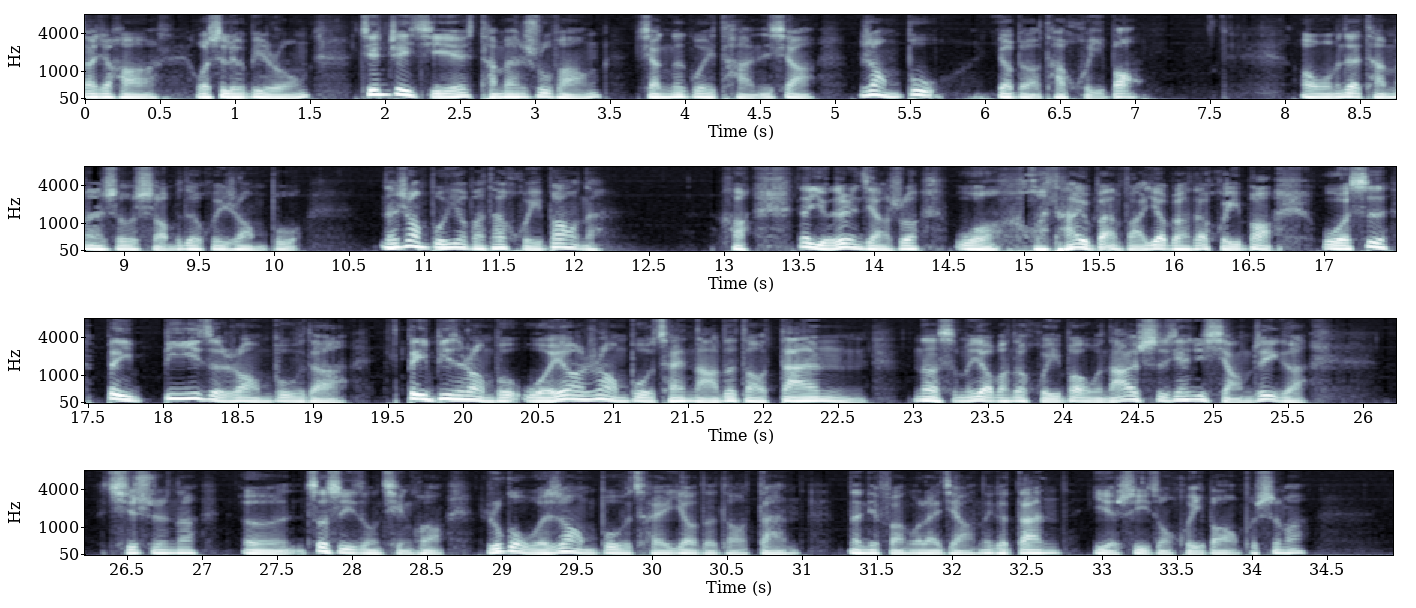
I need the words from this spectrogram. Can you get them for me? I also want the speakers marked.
Speaker 1: 大家好，我是刘碧荣。今天这节谈判书房，想跟各位谈一下让步要不要他回报。哦，我们在谈判的时候少不得会让步，那让步要不要他回报呢？哈，那有的人讲说，我我哪有办法？要不要他回报？我是被逼着让步的，被逼着让步，我要让步才拿得到单。那什么要帮他回报？我哪有时间去想这个？其实呢。呃，这是一种情况。如果我让步才要得到单，那你反过来讲，那个单也是一种回报，不是吗？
